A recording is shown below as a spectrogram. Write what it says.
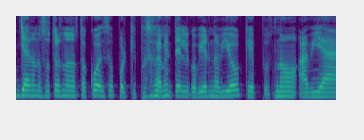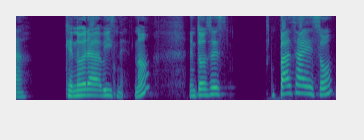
ya a nosotros no nos tocó eso porque pues obviamente el gobierno vio que pues no había, que no era business, ¿no? Entonces pasa eso,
